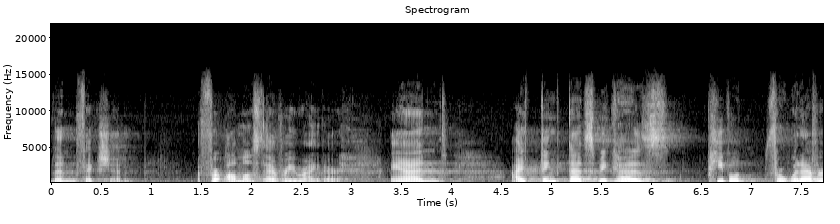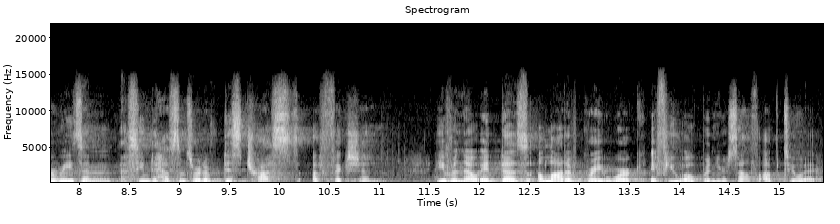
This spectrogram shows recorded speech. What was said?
than fiction for almost every writer. And I think that's because people, for whatever reason, seem to have some sort of distrust of fiction, even though it does a lot of great work if you open yourself up to it.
